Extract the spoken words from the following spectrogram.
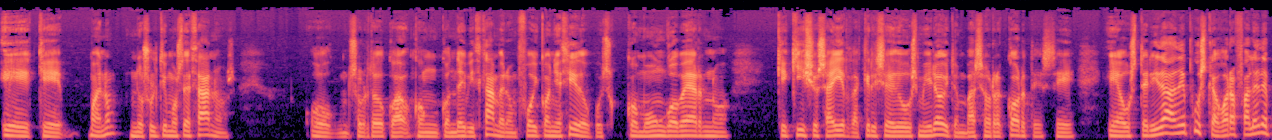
eh, que, bueno, nos últimos dez anos ou sobre todo con, con David Cameron foi coñecido pois como un goberno que quixo sair da crise de 2008 en base aos recortes e, e austeridade, pois que agora fale de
